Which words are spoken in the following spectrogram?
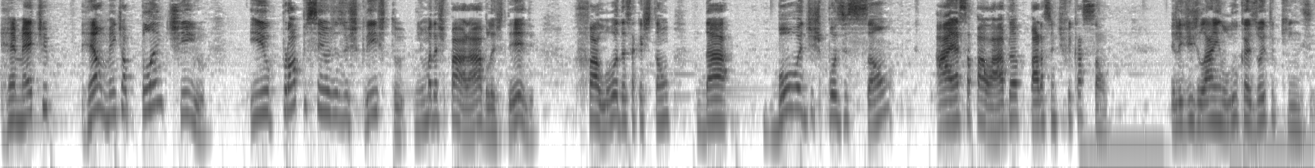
remete realmente ao plantio. E o próprio Senhor Jesus Cristo, em uma das parábolas dele, falou dessa questão da boa disposição a essa palavra para santificação. Ele diz lá em Lucas 8,15:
